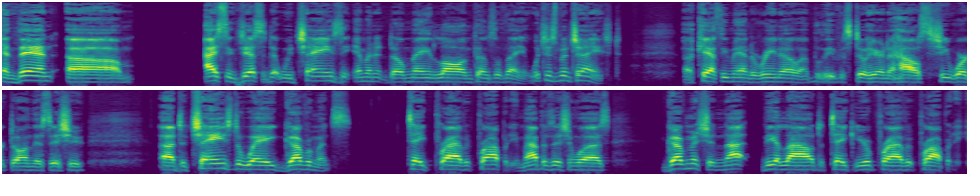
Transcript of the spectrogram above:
And then um, I suggested that we change the eminent domain law in Pennsylvania, which has been changed. Uh, Kathy Manderino, I believe, is still here in the House. She worked on this issue uh, to change the way governments take private property. My position was government should not be allowed to take your private property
